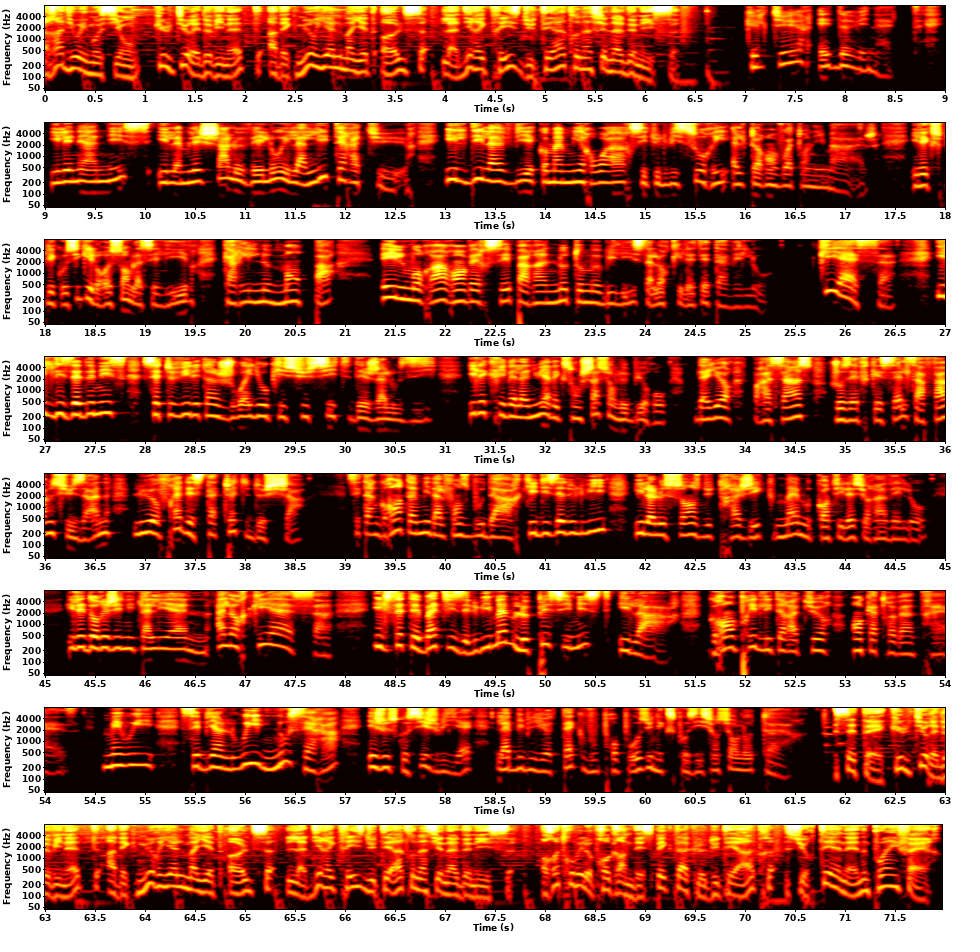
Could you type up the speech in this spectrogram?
Radio Émotion, Culture et Devinette avec Muriel Mayette-Holz, la directrice du Théâtre National de Nice. Culture et Devinette. Il est né à Nice, il aime les chats, le vélo et la littérature. Il dit la vie est comme un miroir, si tu lui souris, elle te renvoie ton image. Il explique aussi qu'il ressemble à ses livres, car il ne ment pas, et il mourra renversé par un automobiliste alors qu'il était à vélo. Qui est-ce? Il disait de Nice, cette ville est un joyau qui suscite des jalousies. Il écrivait la nuit avec son chat sur le bureau. D'ailleurs, Brassens, Joseph Kessel, sa femme Suzanne, lui offraient des statuettes de chats. C'est un grand ami d'Alphonse Boudard qui disait de lui Il a le sens du tragique même quand il est sur un vélo. Il est d'origine italienne. Alors qui est-ce? Il s'était baptisé lui-même le pessimiste Hilar, Grand Prix de littérature en 93. Mais oui, c'est bien Louis Noussera et jusqu'au 6 juillet, la bibliothèque vous propose une exposition sur l'auteur. C'était Culture et Devinette avec Muriel Mayette-Holtz, la directrice du Théâtre National de Nice. Retrouvez le programme des spectacles du théâtre sur tnn.fr.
